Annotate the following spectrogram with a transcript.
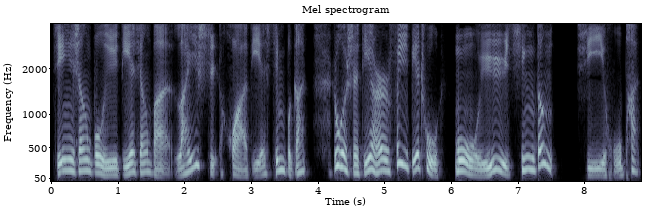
今生不与蝶相伴，来世化蝶心不甘。若是蝶儿飞别处，木鱼青灯西湖畔。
